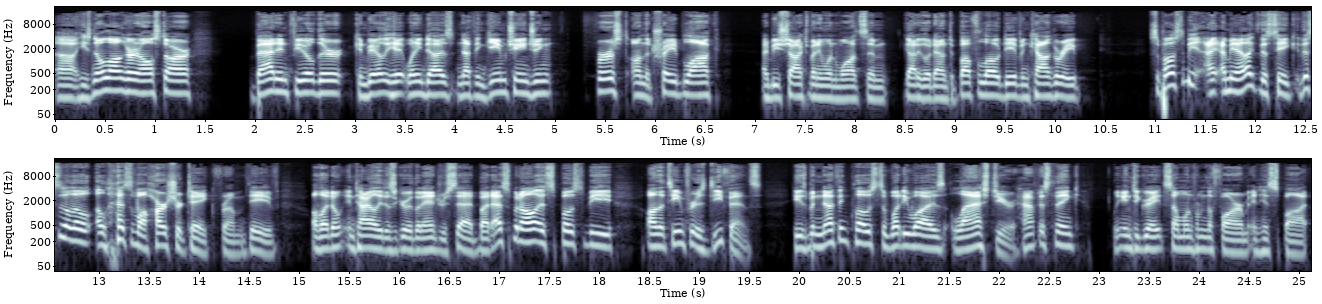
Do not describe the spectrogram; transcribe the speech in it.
Uh, he's no longer an all star. Bad infielder, can barely hit when he does. Nothing game changing. First on the trade block. I'd be shocked if anyone wants him. Got to go down to Buffalo. Dave in Calgary. Supposed to be. I, I, mean, I like this take. This is a little a less of a harsher take from Dave, although I don't entirely disagree with what Andrew said. But Espinal is supposed to be on the team for his defense. He's been nothing close to what he was last year. Have to think we integrate someone from the farm in his spot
